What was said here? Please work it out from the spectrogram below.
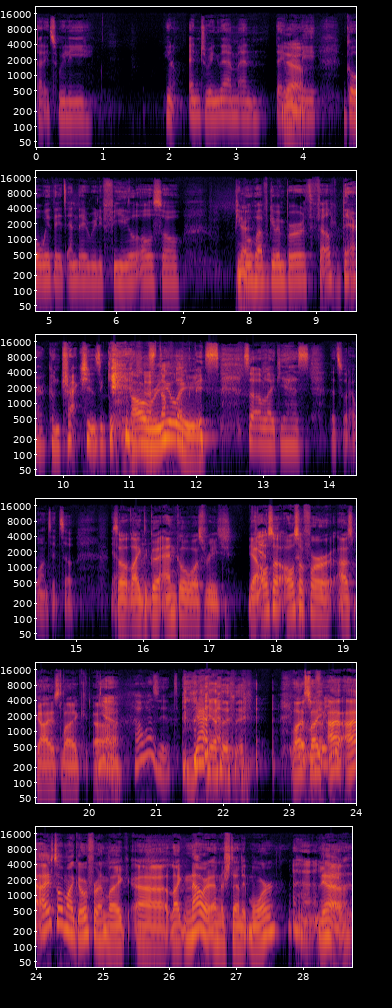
that it's really, you know, entering them and they Yeah. really go with it and they really feel also people Yeah. who have given birth felt their contractions again. Oh, stuff really? Like this. So I'm like, yes, that's what I wanted. So yeah. So like the good end goal was reached. Yeah, Yeah. Also, also for us guys, like uh, yeah, how was it? yeah, like like? I, I I told my girlfriend like uh like now I understand it more. Uh-huh. Yeah,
